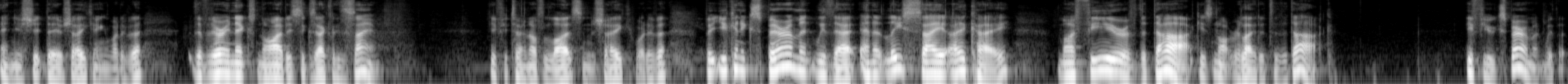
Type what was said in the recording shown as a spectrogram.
and you sit there shaking, whatever, the very next night it's exactly the same. If you turn off the lights and shake, whatever. But you can experiment with that and at least say, okay, my fear of the dark is not related to the dark if you experiment with it.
